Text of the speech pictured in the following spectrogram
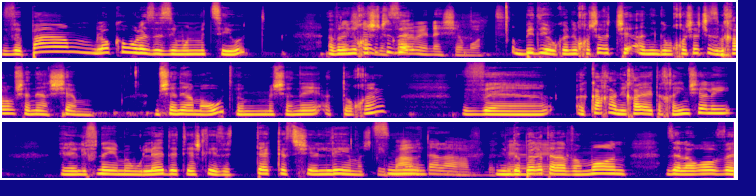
ופעם לא קראו לזה זימון מציאות. אבל אני חושבת יש שזה... לזה כל מיני שמות. בדיוק, אני חושבת ש... אני גם חושבת שזה בכלל לא משנה השם. משנה המהות ומשנה התוכן. וככה אני חיה את החיים שלי. אה, לפני ימי הולדת, יש לי איזה טקס שלי עם עצמי. דיברת עליו בפרק. אני מדברת עליו המון. זה לרוב, אה,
